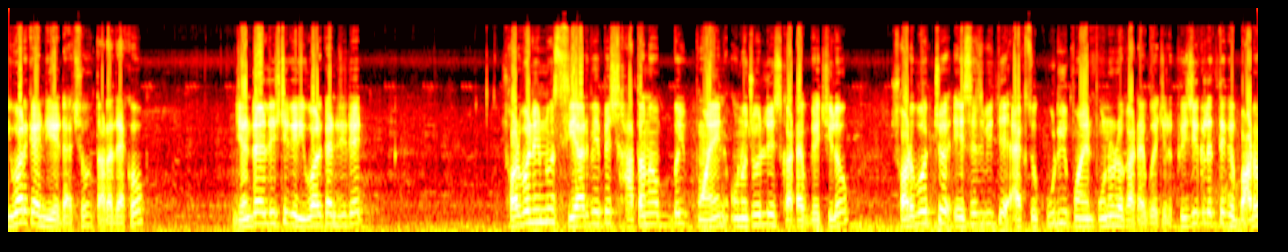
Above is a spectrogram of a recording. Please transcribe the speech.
ইউআর ক্যান্ডিডেট আছো, তারা দেখো জেনারেল ডিস্ট্রিক্টের ইউআর ক্যান্ডিডেট সর্বনিম্ন সিআরপিএফে সাতানব্বই পয়েন্ট উনচল্লিশ কাট আপ গেছিল, সর্বোচ্চ এসএসবিতে একশো কুড়ি পয়েন্ট পনেরো কাট আপ গেছিল ফিজিক্যালের থেকে বারো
